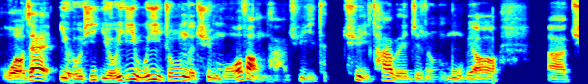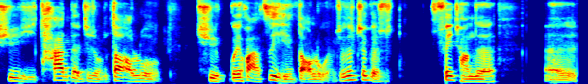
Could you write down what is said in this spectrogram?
我在有意有意无意中的去模仿他，去以他去以他为这种目标啊，去以他的这种道路。去规划自己的道路，我觉得这个是非常的呃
